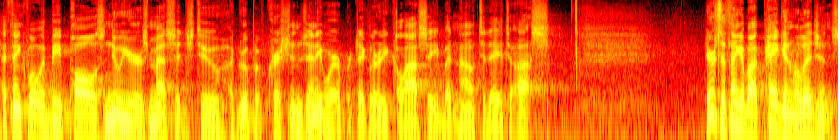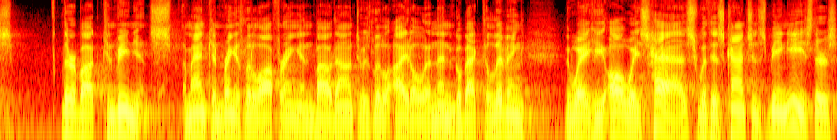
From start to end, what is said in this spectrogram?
I think, what would be Paul's New Year's message to a group of Christians anywhere, particularly Colossae, but now today to us. Here's the thing about pagan religions they're about convenience. A man can bring his little offering and bow down to his little idol and then go back to living the way he always has with his conscience being eased. There's,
